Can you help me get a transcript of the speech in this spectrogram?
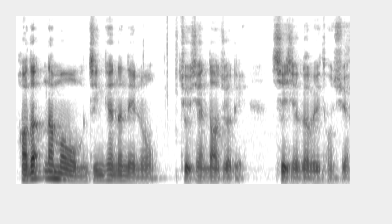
好的，那么我们今天的内容就先到这里，谢谢各位同学。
